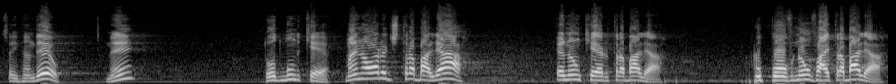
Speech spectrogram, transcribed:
Você entendeu? Né? Todo mundo quer. Mas na hora de trabalhar, eu não quero trabalhar. O povo não vai trabalhar.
